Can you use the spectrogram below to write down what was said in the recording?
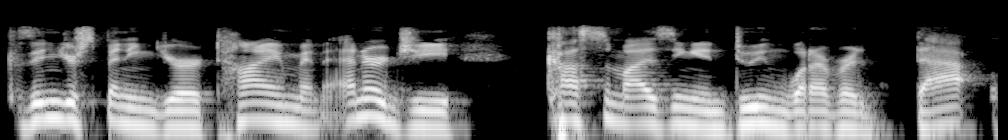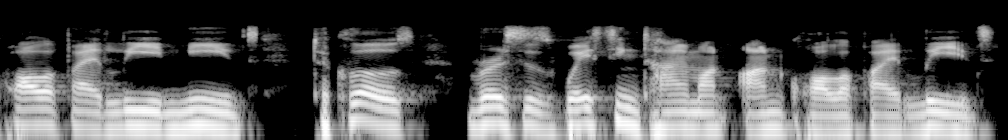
Because then you're spending your time and energy customizing and doing whatever that qualified lead needs to close versus wasting time on unqualified leads.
